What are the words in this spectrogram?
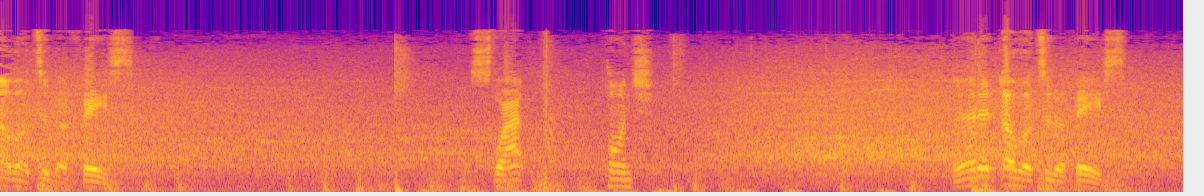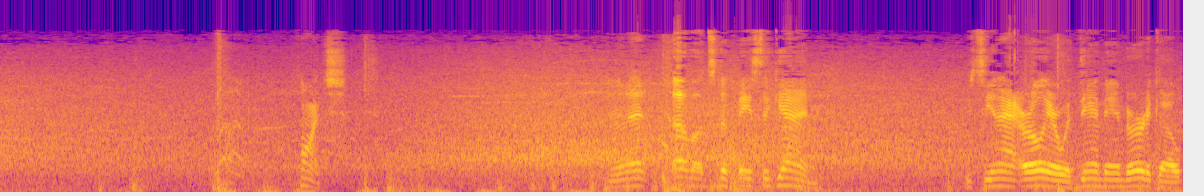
elbow to the face. Slap, punch, and an elbow to the face. Punch. And then elbow to the face again. You've seen that earlier with Dan Van Vertigo.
